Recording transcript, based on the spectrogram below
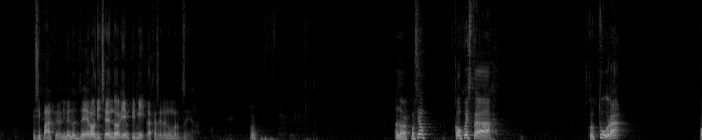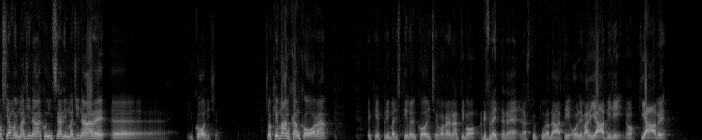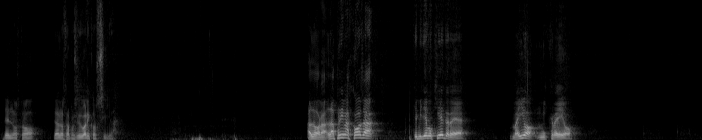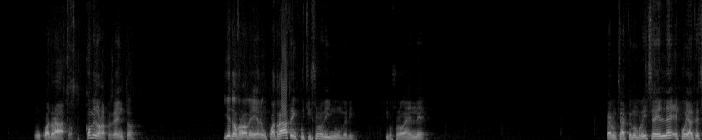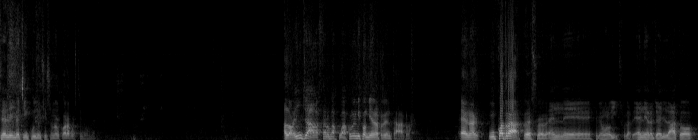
E si parte dal livello 0 dicendo riempimi la casella numero 0. Mm? Allora, possiamo, con questa struttura possiamo iniziare a immaginare eh, il codice. Ciò che manca ancora, e che prima di scrivere il codice vorrei un attimo riflettere, è la struttura dati o le variabili no, chiave del nostro, della nostra procedura ricorsiva. Allora, la prima cosa che mi devo chiedere è, ma io mi creo un quadrato, come lo rappresento? Io dovrò avere un quadrato in cui ci sono dei numeri, scrivo solo n, per un certo numero di celle e poi altre celle invece in cui non ci sono ancora questi numeri. Allora, in Java, sta roba qua, come mi conviene rappresentarla? È una, un quadrato, adesso n, chiamiamolo i, scusate, n era già il lato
